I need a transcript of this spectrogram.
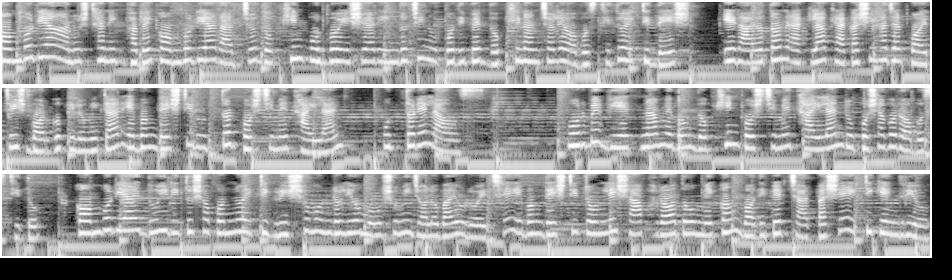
Cambodia আনুষ্ঠানিকভাবে Cambodia রাজ্য দক্ষিণ, পূর্ব এশিয়ার ইন্দোচীন উপদ্বীপের দক্ষিণাঞ্চলে অবস্থিত একটি দেশ। এর আয়তন এক লাখ একাশি হাজার পঁয়ত্রিশ বর্গ কিলোমিটার এবং দেশটির উত্তর পশ্চিমে থাইল্যান্ড, উত্তরে লাওস। পূর্বে ভিয়েতনাম এবং দক্ষিণ পশ্চিমে থাইল্যান্ড উপসাগর অবস্থিত। কম্বোডিয়ায় দুই ঋতুসম্পন্ন একটি গ্রীষ্মমণ্ডলীয় মৌসুমি জলবায়ু রয়েছে এবং দেশটি টনলে সাপ হ্রদ ও মেকং বদ্বীপের চারপাশে একটি কেন্দ্রীয়।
